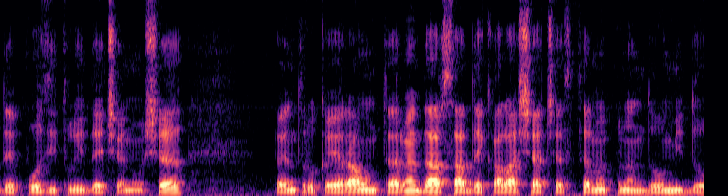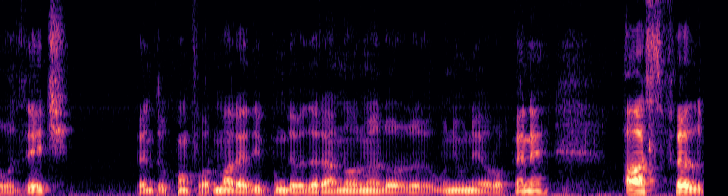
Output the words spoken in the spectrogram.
depozitului de cenușă, pentru că era un termen, dar s-a decalat și acest termen până în 2020, pentru conformarea din punct de vedere a normelor Uniunii Europene, astfel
